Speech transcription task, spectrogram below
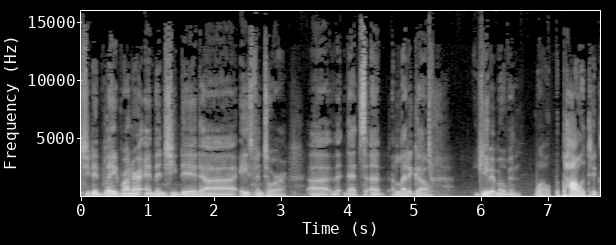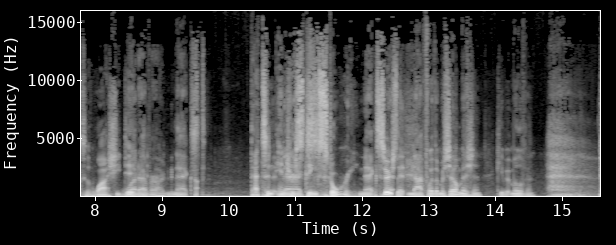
She did Blade Runner, and then she did uh, Ace Ventura. Uh, that's uh, Let It Go. Keep it moving. Well, the politics of why she did Whatever. are- Next. That's an interesting Next. story. Next. seriously. Not for the Micheaux Mission. Keep it moving.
